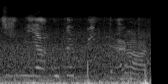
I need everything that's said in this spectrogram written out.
kannst du mir unterbieten? Ja.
